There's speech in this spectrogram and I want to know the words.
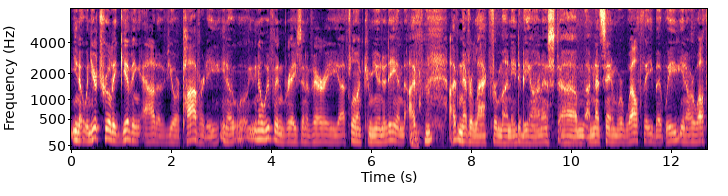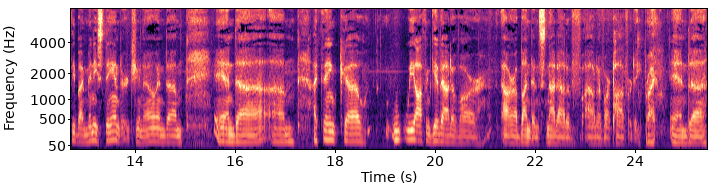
you know, when you're truly giving out of your poverty, you know know, you know, we've been raised in a very affluent community, and I've mm-hmm. I've never lacked for money, to be honest. Um, I'm not saying we're wealthy, but we, you know, are wealthy by many standards, you know, and um, and uh, um, I think uh, we often give out of our our abundance, not out of out of our poverty. Right. And uh,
